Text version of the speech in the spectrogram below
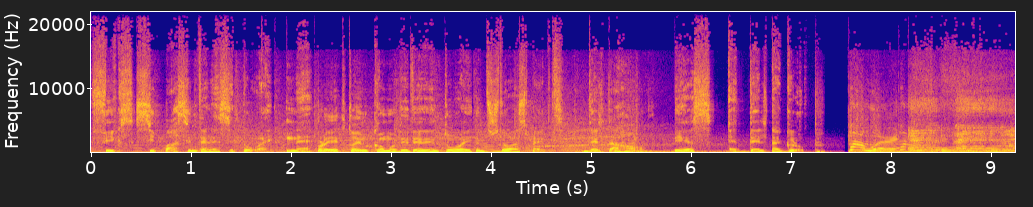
Fiks sipas interesit tuaj. Ne projektojmë komoditetin tuaj në çdo aspekt. Delta Home, pjesë e Delta Group. Power FM.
